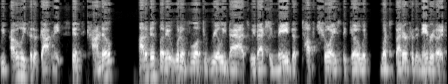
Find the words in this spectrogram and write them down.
we probably could have gotten a fifth condo out of it, but it would have looked really bad. So we've actually made the tough choice to go with what's better for the neighborhood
